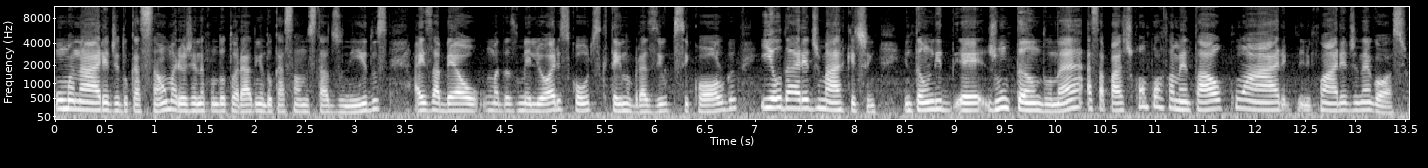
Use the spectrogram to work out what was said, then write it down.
uma na área de educação, Maria Eugênia com doutorado em educação nos Estados Unidos, a Isabel, uma das melhores coaches que tem no Brasil, psicóloga, e eu da área de marketing. Então, li, é, juntando né, essa parte comportamental com a área, com a área de negócio.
